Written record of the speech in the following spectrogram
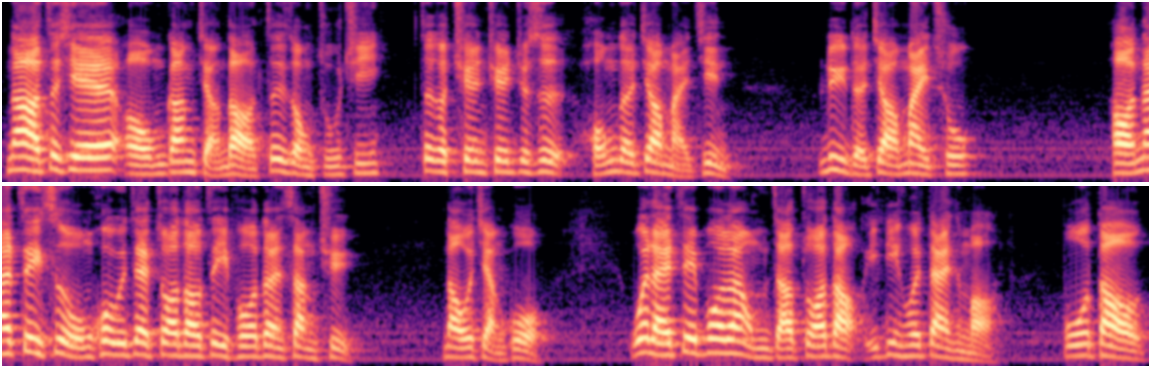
那这些哦，我们刚刚讲到这种足迹，这个圈圈就是红的叫买进，绿的叫卖出。好，那这次我们会不会再抓到这一波段上去？那我讲过，未来这波段我们只要抓到，一定会带什么波到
